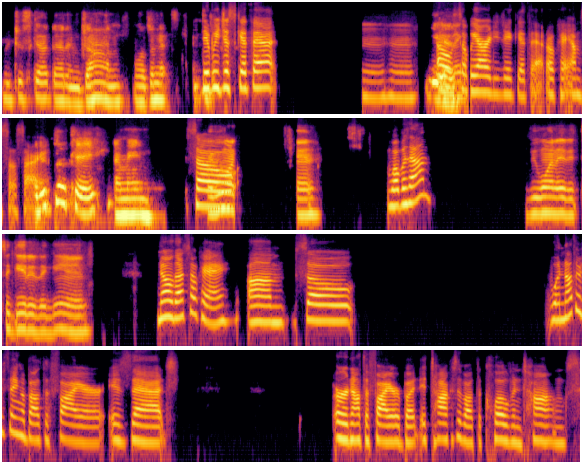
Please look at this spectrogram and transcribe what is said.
We just got that in John, wasn't it? Did we just get that? Mm-hmm. Yeah, Oh, so we already did get that. Okay, I'm so but sorry. it's okay. I mean, So Everyone- what was that? if you wanted it to get it again, No, that's okay. Um, so well, another thing about the fire is that, or not the fire, but it talks about the cloven tongues,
